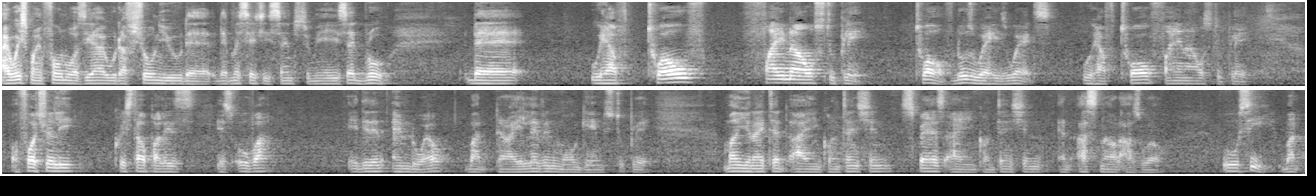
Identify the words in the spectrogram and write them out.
I wish my phone was here. I would have shown you the, the message he sent to me. He said, Bro, the, we have 12 finals to play. 12. Those were his words. We have 12 finals to play. Unfortunately, Crystal Palace is over. It didn't end well, but there are 11 more games to play. Man United are in contention, Spurs are in contention, and Arsenal as well. We will see, but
